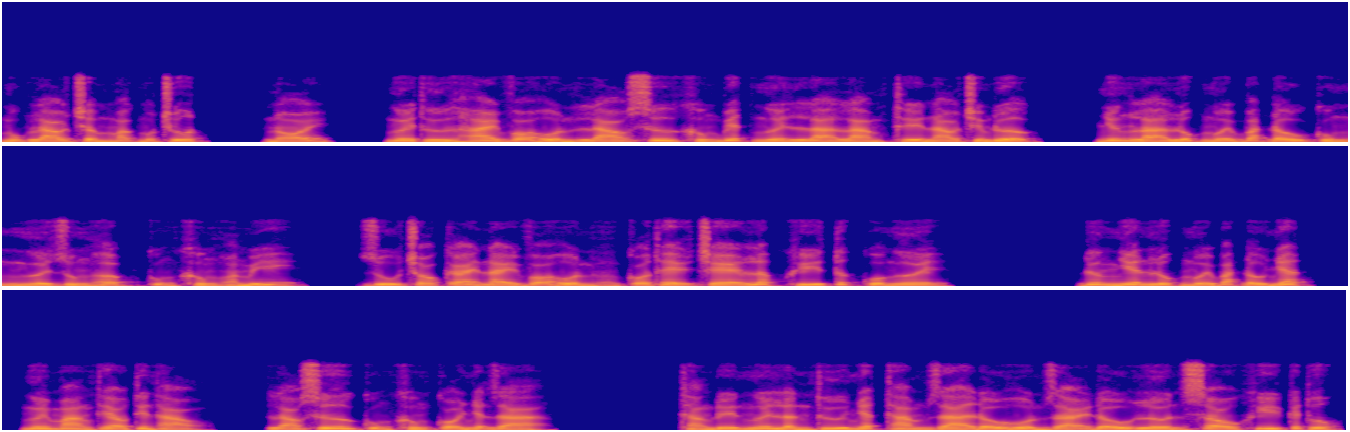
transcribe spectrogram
Mục lao trầm mặc một chút, nói, ngươi thứ hai võ hồn lão sư không biết ngươi là làm thế nào chiếm được, nhưng là lúc mới bắt đầu cùng ngươi dung hợp cũng không hoàn mỹ, dù cho cái này võ hồn có thể che lấp khí tức của ngươi. Đương nhiên lúc mới bắt đầu nhất, ngươi mang theo tiên thảo, lão sư cũng không có nhận ra. Thẳng đến ngươi lần thứ nhất tham gia đấu hồn giải đấu lớn sau khi kết thúc,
